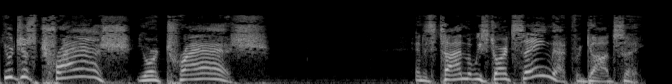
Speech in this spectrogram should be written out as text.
you're just trash. You're trash. And it's time that we start saying that, for God's sake.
